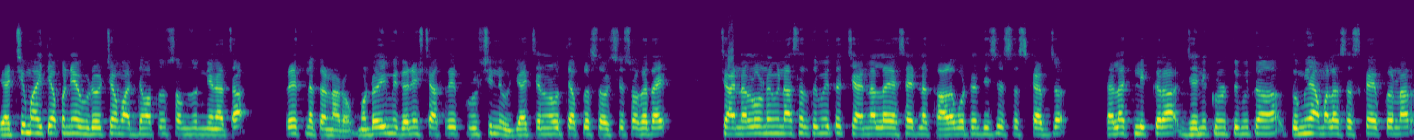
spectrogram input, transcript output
याची माहिती आपण या व्हिडिओच्या माध्यमातून समजून घेण्याचा प्रयत्न करणार आहोत. मंडळी मी गणेश ठाकरे कृषी न्यूज. या चॅनलवरती आपलं सहर्ष स्वागत आहे. चॅनलवर नवीन असाल तुम्ही तर चॅनलला या साईडला काळं बटन दिसेल सबस्क्राईबचं त्याला क्लिक करा जेणेकरून तुम्ही तर तुम्ही आम्हाला सबस्क्राईब करणार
